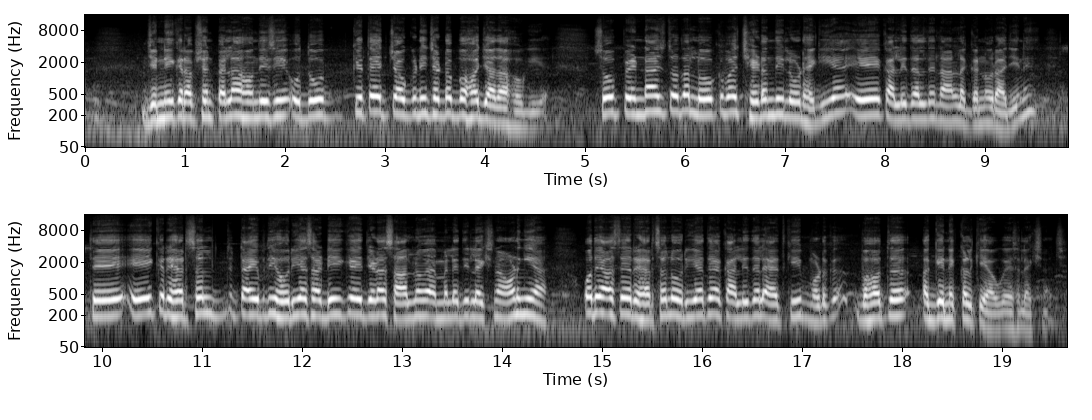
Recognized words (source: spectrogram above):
ਜਿੰਨੀ ਕਰਪਸ਼ਨ ਪਹਿਲਾਂ ਹੁੰਦੀ ਸੀ, ਉਦੋਂ ਕਿਤੇ ਚੌਗਣੀ ਛੱਡੋ, ਬਹੁਤ ਜ਼ਿਆਦਾ ਹੋ ਗਈ ਹੈ। ਸੋ ਪਿੰਡਾਂ 'ਚ ਤੋਂ ਤਾਂ ਲੋਕ ਬਸ ਛੇੜਨ ਦੀ ਲੋੜ ਹੈਗੀ ਹੈ। ਇਹ ਅਕਾਲੀ ਦਲ ਦੇ ਨਾਲ ਲੱਗਣ ਨੂੰ ਰਾਜੀ ਨੇ। ਤੇ ਇਹ ਇੱਕ ਰਿਹਰਸਲ ਟਾਈਪ ਦੀ ਹੋ ਰਹੀ ਹੈ ਸਾਡੀ ਕਿ ਜਿਹੜਾ ਸਾਲ ਨੂੰ ਐਮਐਲਏ ਦੀ ਇਲੈਕਸ਼ਨ ਆਉਣਗੀਆਂ, ਉਹਦੇ ਵਾਸਤੇ ਰਿਹਰਸਲ ਹੋ ਰਹੀ ਹੈ ਤੇ ਅਕਾਲੀ ਦਲ ਐਤਕੀ ਮੁੜ ਬਹੁਤ ਅੱਗੇ ਨਿਕਲ ਕੇ ਆਊਗਾ ਇਸ ਇਲੈਕਸ਼ਨ 'ਚ।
